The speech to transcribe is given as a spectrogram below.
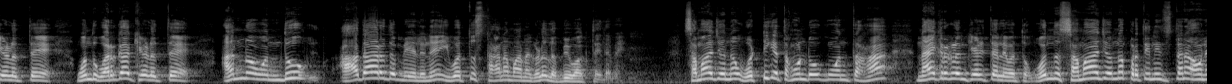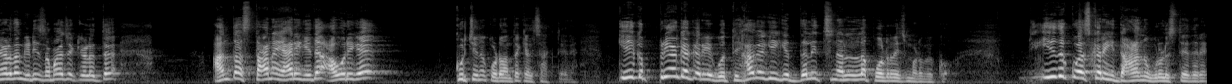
ಕೇಳುತ್ತೆ, ಒಂದು ವರ್ಗ ಕೇಳುತ್ತೆ ಅನ್ನೋ ಒಂದು ಆಧಾರದ ಮೇಲೇ ಇವತ್ತು ಸ್ಥಾನಮಾನಗಳು ಲಭ್ಯವಾಗ್ತಾ ಇದ್ದಾವೆ ಸಮಾಜನ ಒಟ್ಟಿಗೆ ತಗೊಂಡೋಗುವಂತಹ ನಾಯಕರುಗಳನ್ನು ಕೇಳ್ತಾ ಇಲ್ಲ ಇವತ್ತು. ಒಂದು ಸಮಾಜವನ್ನು ಪ್ರತಿನಿಧಿಸ್ತಾನೆ, ಅವ್ನು ಹೇಳ್ದಂಗೆ ಇಡೀ ಸಮಾಜ ಕೇಳುತ್ತೆ. ಅಂಥ ಸ್ಥಾನ ಯಾರಿಗಿದೆ? ಅವರಿಗೆ ಕುರ್ಚಿನ ಕೊಡುವಂಥ ಕೆಲಸ ಆಗ್ತಾಯಿದೆ ಈಗ ಪ್ರಿಯಾಂಕಾ ಖರ್ಗೆ ಗೊತ್ತು, ಹಾಗಾಗಿ ಈಗ ದಲಿತ್ಸ್ನೆಲ್ಲ ಪೋಲರೈಸ್ ಮಾಡಬೇಕು. ಇದಕ್ಕೋಸ್ಕರ ಈ ದಾಳನ ಉರುಳಿಸ್ತಾ ಇದ್ದಾರೆ.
